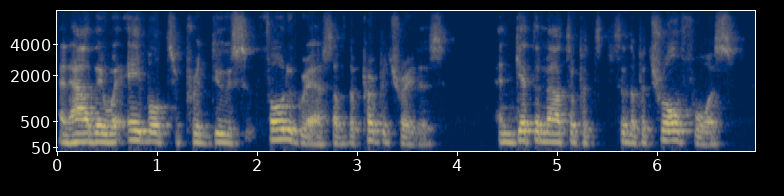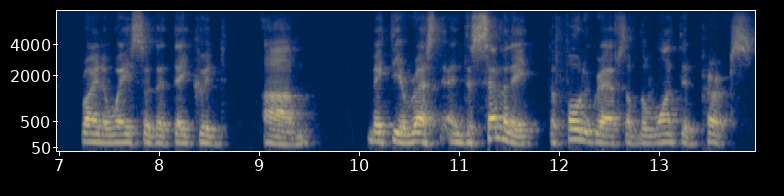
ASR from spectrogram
and how they were able to produce photographs of the perpetrators and get them out to, to the patrol force right away so that they could um, make the arrest and disseminate the photographs of the wanted perps.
